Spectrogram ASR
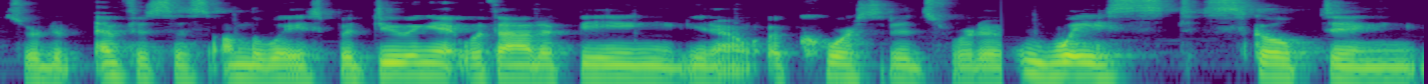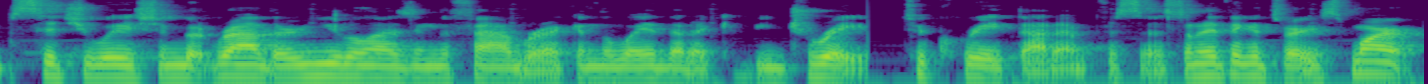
sort of emphasis on the waist, but doing it without it being, you know, a corseted sort of waist sculpting situation, but rather utilizing the fabric and the way that it can be draped to create that emphasis. And I think it's very smart.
